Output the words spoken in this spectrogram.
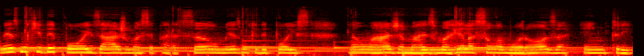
Mesmo que depois haja uma separação, mesmo que depois não haja mais uma relação amorosa entre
